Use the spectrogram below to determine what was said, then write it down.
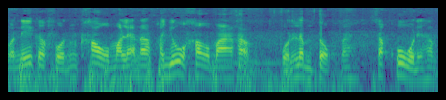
วันนี้ก็ฝนเข้ามาแล้วนะพายุเข้ามาครับ ฝนเริ่มตกนะสักครู่นี้ครับ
